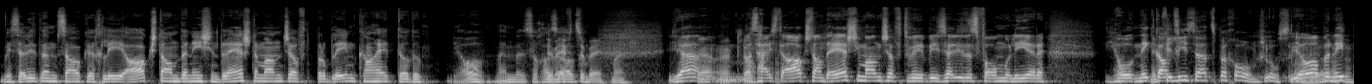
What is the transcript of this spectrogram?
wie soll ich dem sagen, ein bisschen angestanden ist in der ersten Mannschaft, Probleme hatte, oder, ja, wenn man so kann beim sagen. FCB, ja, ja, ja was heisst angestanden? Erste Mannschaft, wie, wie soll ich das formulieren? Ja, nicht, nicht ganz. viele Einsätze bekommen am Schluss. Ja, aber nicht,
